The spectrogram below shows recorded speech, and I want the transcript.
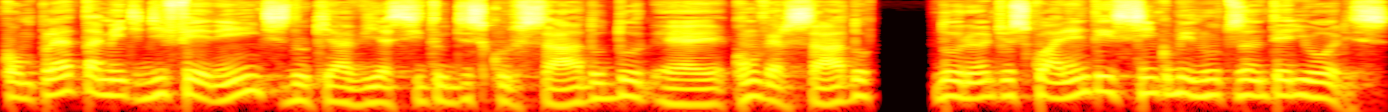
completamente diferentes do que havia sido discursado, é, conversado durante os 45 minutos anteriores,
